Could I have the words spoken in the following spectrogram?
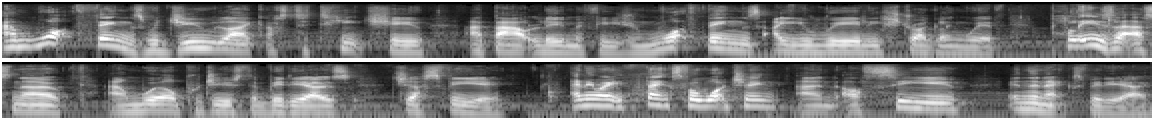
And what things would you like us to teach you about LumaFusion? What things are you really struggling with? Please let us know and we'll produce the videos just for you. Anyway, thanks for watching and I'll see you in the next video.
